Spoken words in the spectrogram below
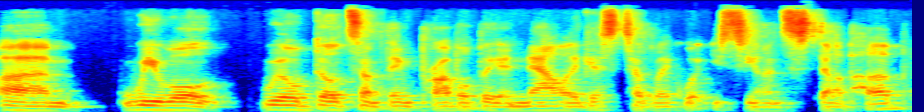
um, we will we'll build something probably analogous to like what you see on stubhub.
